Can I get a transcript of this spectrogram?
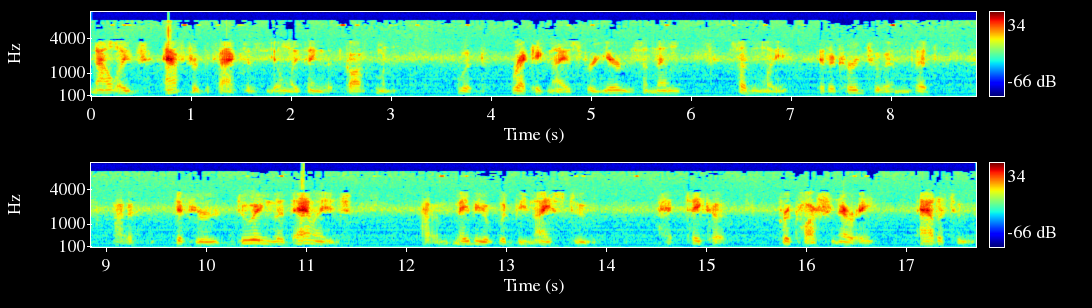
knowledge after the fact is the only thing that Gofman would recognize for years, and then suddenly it occurred to him that uh, if you're doing the damage, uh, maybe it would be nice to ha- take a precautionary attitude.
